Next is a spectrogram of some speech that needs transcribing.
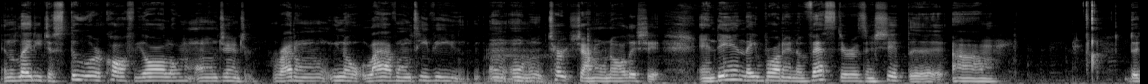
And the lady just threw her coffee all on, on Ginger, right on, you know, live on TV on, on a church channel and all this shit. And then they brought in investors and shit. The um, the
